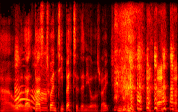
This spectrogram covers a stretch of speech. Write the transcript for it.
Uh, oh, that, that's 20 better than yours, right?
